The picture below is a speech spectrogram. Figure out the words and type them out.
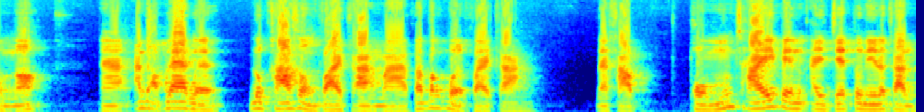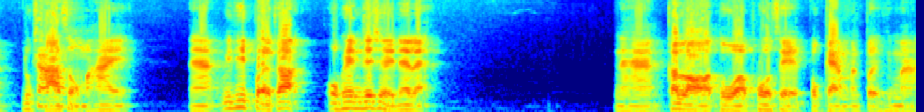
ผมเนาะนะอันดับแรกเลย ลูกค้าส่งไฟล์กลางมาก็ต้องเปิดไฟล์กลางนะครับผมใช้เป็น i j e t ตัวนี้แล้วกัน ลูกค้าครับส่งมาให้นะฮะวิธีเปิดก็ Open เฉยๆนี่แหละนะฮะก็รอตัว process โปรแกรมมันเปิดขึ้นมา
